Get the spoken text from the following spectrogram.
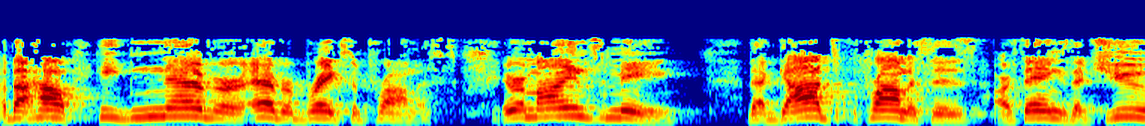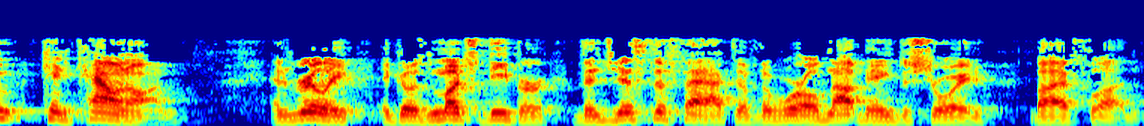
about how He never ever breaks a promise. It reminds me that God's promises are things that you can count on. And really, it goes much deeper than just the fact of the world not being destroyed by a flood.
